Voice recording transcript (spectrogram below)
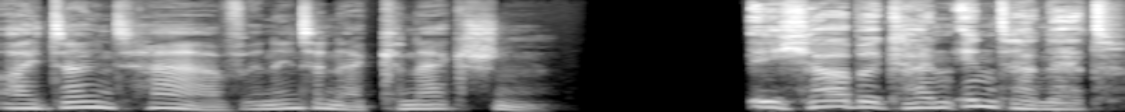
I don't have an internet connection. Ich habe kein Internet.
